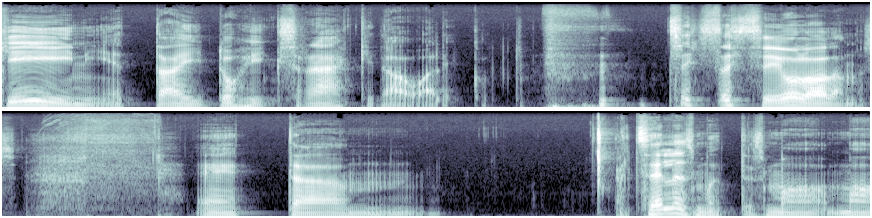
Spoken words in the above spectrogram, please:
geeni, et ta ei tohiks rääkida avalikult sellist asja ei ole olemas. et ähm, et selles mõttes ma, ma,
